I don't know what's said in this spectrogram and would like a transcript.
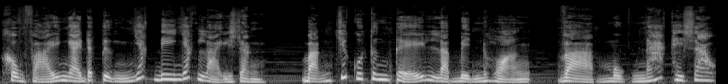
Không phải ngài đã từng nhắc đi nhắc lại rằng bản chất của thân thể là bệnh hoạn và mục nát hay sao?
